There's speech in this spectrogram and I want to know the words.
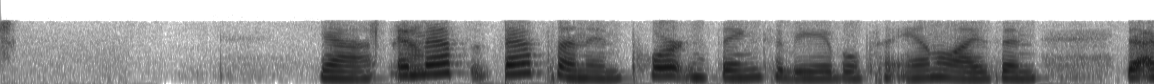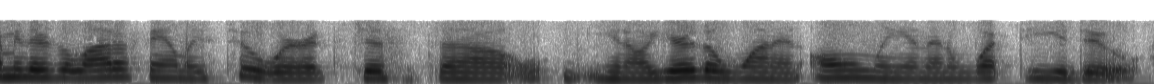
Yeah, Yeah. and that's that's an important thing to be able to analyze. And I mean, there's a lot of families too where it's just uh, you know you're the one and only, and then what do you do?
